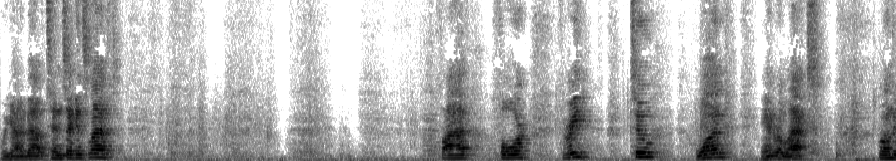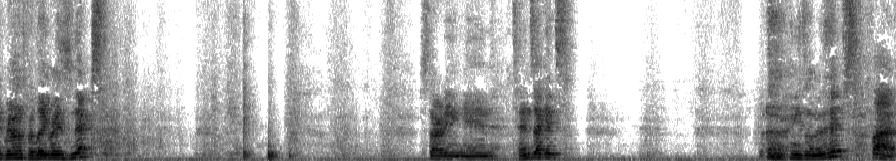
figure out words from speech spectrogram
We got about 10 seconds left. Five, four, three, two, one, and relax. On the ground for leg raises next. Starting in 10 seconds. Hands under the hips. Five,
